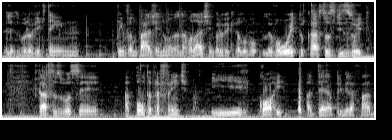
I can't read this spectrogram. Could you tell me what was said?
Beleza, o Borovik tem, tem vantagem no- na rolagem. Borovik levou, levou 8, Castos 18. Castos, você aponta pra frente e corre até a primeira fada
